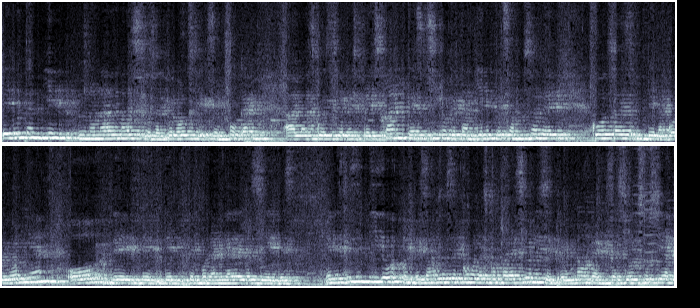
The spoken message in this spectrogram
pero también no nada más los arqueólogos se, enfocan a las cuestiones prehispánicas, sino que también empezamos a ver cosas de la colonia o de, de, de temporalidades recientes. En este sentido, empezamos a hacer como las comparaciones entre una organización social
